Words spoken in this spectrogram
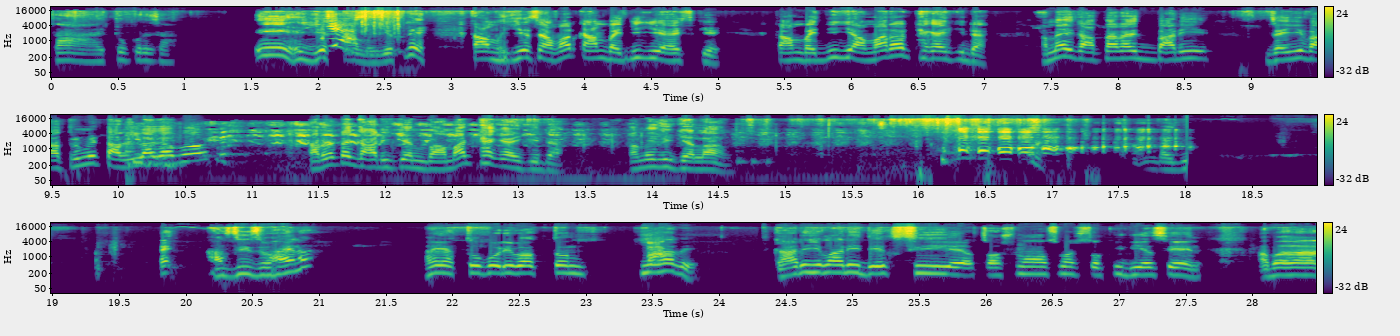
যা একটু উপরে যা। এই কাম হইয়েছে রে। কাম হইয়েছে আমার কাম বাইদি গিয়ে আজকে। কাম বাইদি গিয়ে আমার আর ঠেকাই কিটা আমি রাতারাত বাড়ি যাই বাথরুমে টালি লাগাবো, আর একটা গাড়ি কিনবো, আমার ঠেকাই কিটা। আমি যে গেলাম। আজিজ ভাই না? ভাই, এত পরিবর্তন কীভাবে? গাড়ি মারি দেখছি চশমা মশমা চকি দিয়েছেন, আবার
